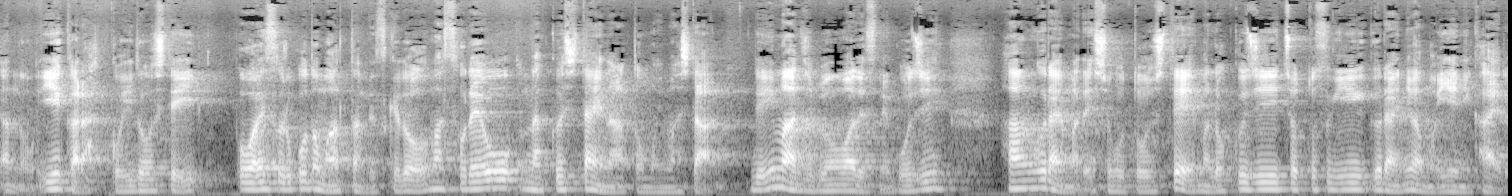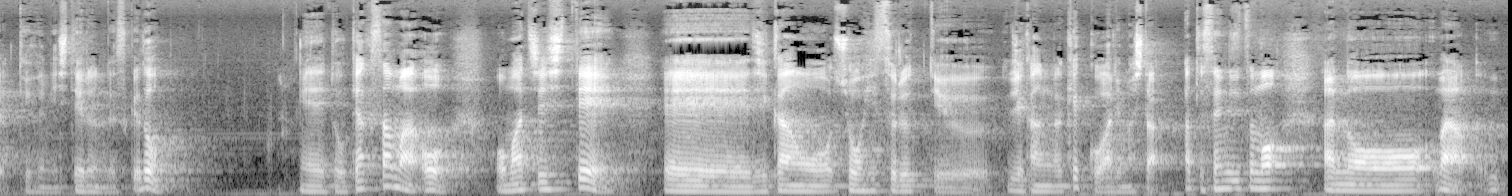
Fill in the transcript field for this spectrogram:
あの、家からこう移動してお会いすることもあったんですけど、まあ、それをなくしたいなと思いました。で、今自分はですね、5時半ぐらいまで仕事をして、まあ、6時ちょっと過ぎぐらいにはもう家に帰るっていうふうにしてるんですけど、えっ、ー、と、お客様をお待ちして、えー、時間を消費するっていう時間が結構ありました。あと先日も、あのー、まあ、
